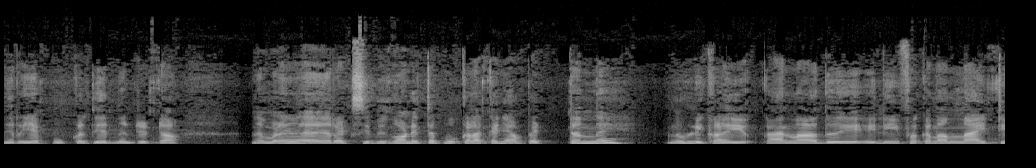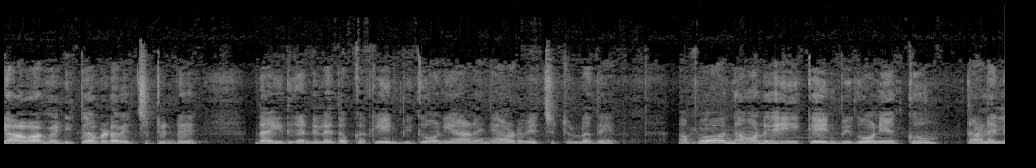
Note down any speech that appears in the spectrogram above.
നിറയെ പൂക്കൾ തരുന്നുണ്ട് കേട്ടോ. നമ്മൾ റെക്സി ബിഗോണിയത്തെ പൂക്കളൊക്കെ ഞാൻ പെട്ടെന്ന് നുള്ളിക്കളയും. കാരണം അത് ലീഫൊക്കെ നന്നായിട്ട് ആവാൻ വേണ്ടിയിട്ട് അവിടെ വെച്ചിട്ടുണ്ട്. ഇതാ ഇത് കണ്ടില്ല ഇതൊക്കെ കെയിൻ ബിഗോണിയാണ് ഞാൻ അവിടെ വെച്ചിട്ടുള്ളത്. അപ്പോൾ നമ്മൾ ഈ കെയിൻ ബിഗോണിയക്കും തണൽ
